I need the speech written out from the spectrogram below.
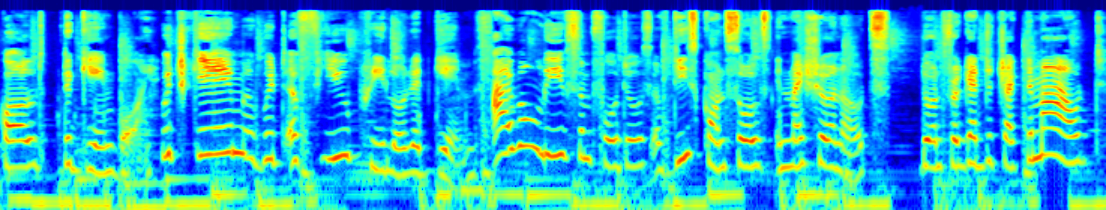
called the Game Boy, which came with a few preloaded games. I will leave some photos of these consoles in my show notes. Don't forget to check them out.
